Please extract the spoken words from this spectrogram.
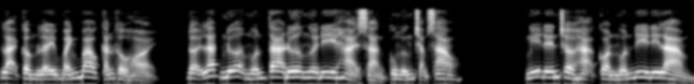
lại cầm lấy bánh bao cắn khẩu hỏi, đợi lát nữa muốn ta đưa ngươi đi hải sản cung ứng chạm sao. Nghĩ đến chờ Hạ còn muốn đi đi làm,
